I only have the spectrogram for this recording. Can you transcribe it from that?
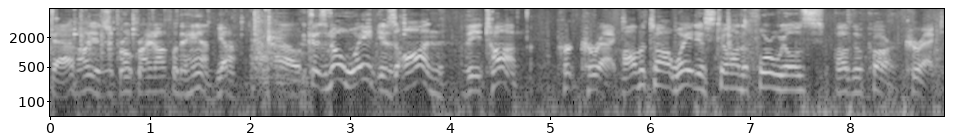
that. Oh, you just broke right off with a hand. Yep. Yeah. Because no weight is on the tongue. Per correct. All the top weight is still on the four wheels of the car. Correct.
